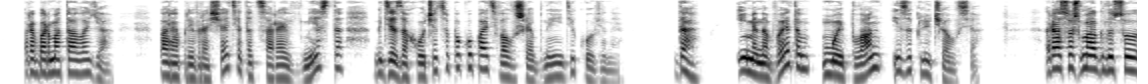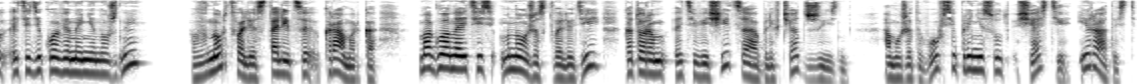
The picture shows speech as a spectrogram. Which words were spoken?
— пробормотала я. «Пора превращать этот сарай в место, где захочется покупать волшебные диковины». «Да, Именно в этом мой план и заключался. Раз уж Магнусу эти диковины не нужны, в Нортфоле, столице Крамарка, могло найтись множество людей, которым эти вещицы облегчат жизнь, а может и вовсе принесут счастье и радость.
